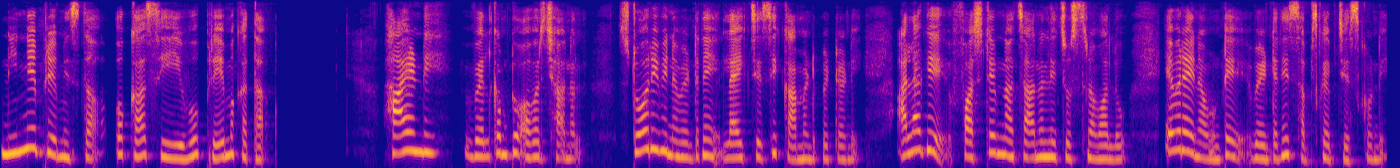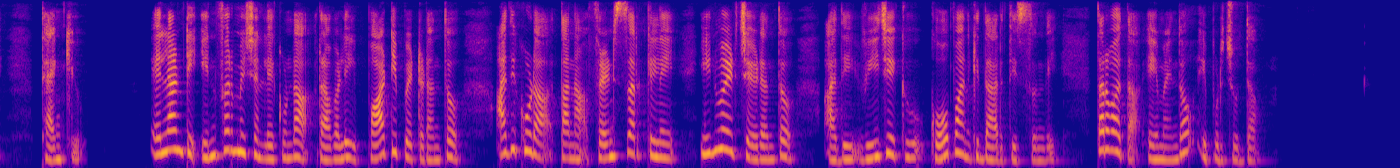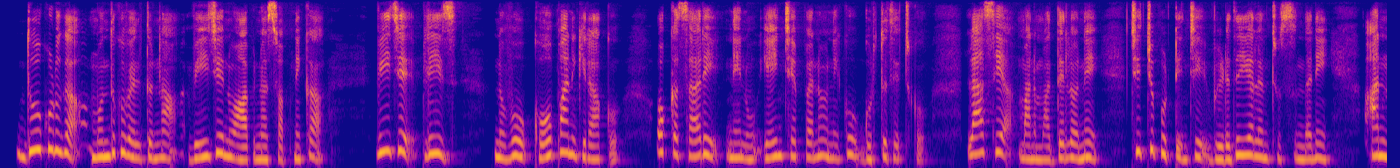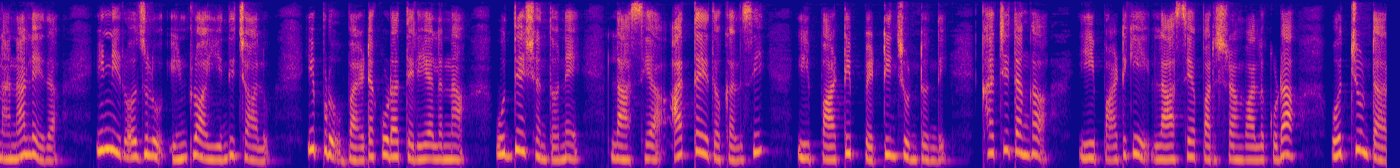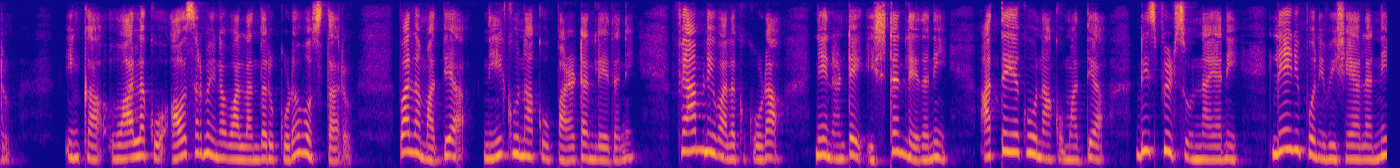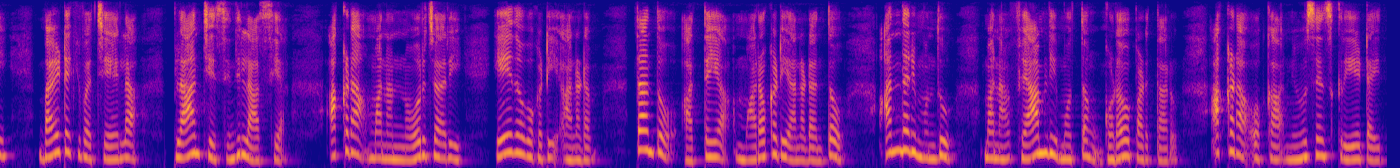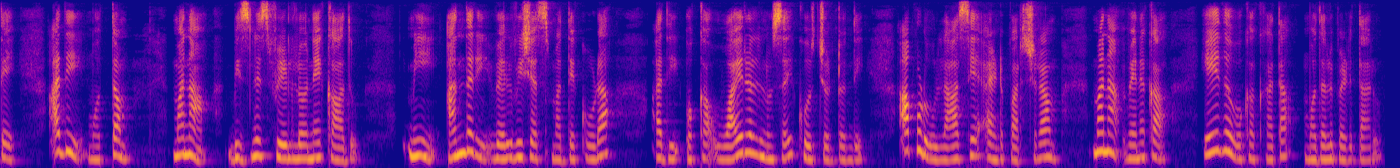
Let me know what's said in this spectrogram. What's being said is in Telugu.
నిన్నే ప్రేమిస్తా ఒక సీఈఓ ప్రేమ కథ. హాయ్ అండి welcome to our channel. Story విన్న వెంటనే లైక్ చేసి కామెంట్ పెట్టండి. అలాగే ఫస్ట్ టైం నా ఛానల్ని చూస్తున్న వాళ్ళు ఎవరైనా ఉంటే వెంటనే సబ్స్క్రైబ్ చేసుకోండి. Thank you. ఎలాంటి ఇన్ఫర్మేషన్ లేకుండా రవళి పార్టీ పెట్టడంతో అది కూడా తన ఫ్రెండ్స్ సర్కిల్ని ఇన్వైట్ చేయడంతో అది విజయ్కు కోపానికి దారితీస్తుంది. తర్వాత ఏమైందో ఇప్పుడు చూద్దాం. దూకుడుగా ముందుకు వెళ్తున్న వీజేను ఆపిన స్వప్నిక వీజే ప్లీజ్ నువ్వు కోపానికి రాకు. ఒక్కసారి నేను ఏం చెప్పానో నీకు గుర్తు తెచ్చుకో. లాస్య మన మధ్యలోనే చిచ్చు పుట్టించి విడదీయాలని చూస్తుందని అన్నానా లేదా? ఇన్ని రోజులు ఇంట్లో అయ్యింది చాలు. ఇప్పుడు బయట కూడా తెలియాలన్న ఉద్దేశంతోనే లాస్య అత్తయ్యతో కలిసి ఈ పార్టీ పెట్టించుంటుంది. ఖచ్చితంగా ఈ పాటికి లాస్య పరిశ్రమ వాళ్ళు కూడా వచ్చుంటారు. ఇంకా వాళ్ళకు అవసరమైన వాళ్ళందరూ కూడా వస్తారు. వాళ్ళ మధ్య నీకు నాకు పడటం లేదని ఫ్యామిలీ వాళ్ళకు కూడా నేనంటే ఇష్టం లేదని అత్తయ్యకు నాకు మధ్య డిస్ప్యూట్స్ ఉన్నాయని లేనిపోని విషయాలన్నీ బయటకి వచ్చేలా ప్లాన్ చేసింది లాస్య. అక్కడ మనం నోరు జారి ఏదో ఒకటి అనడం దాంతో అత్తయ్య మరొకటి అనడంతో అందరి ముందు మన ఫ్యామిలీ మొత్తం గొడవ పడతారు. అక్కడ ఒక న్యూసెన్స్ క్రియేట్ అయితే అది మొత్తం మన బిజినెస్ ఫీల్డ్లోనే కాదు. మీ అందరి వెల్విషెస్ మధ్య కూడా అది ఒక వైరల్ న్యూస్ అయి కూర్చుంటుంది. అప్పుడు లాసే అండ్ పరశురామ్ మన వెనక ఏదో ఒక కథ మొదలు పెడతారు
